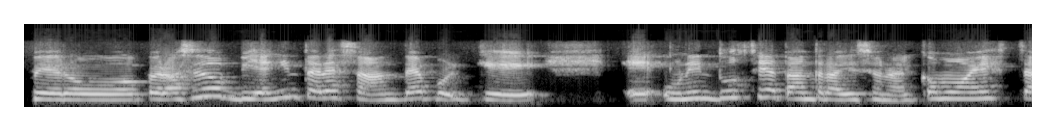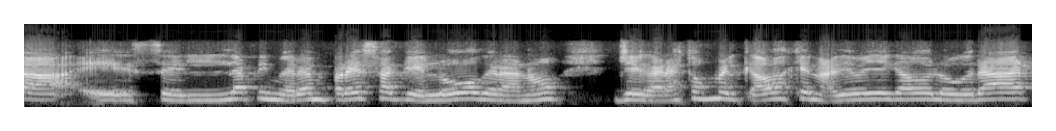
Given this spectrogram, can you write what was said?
Pero, pero ha sido bien interesante porque eh, una industria tan tradicional como esta es la primera empresa que logra ¿no? llegar a estos mercados que nadie había llegado a lograr,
